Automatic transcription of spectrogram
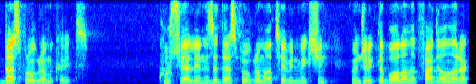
Ders programı kayıt. Kursiyerlerinize ders programı atayabilmek için öncelikle bu alanı faydalanarak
